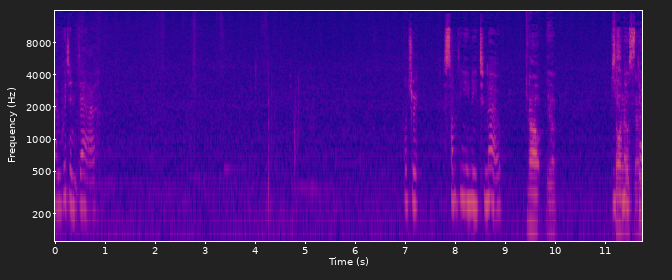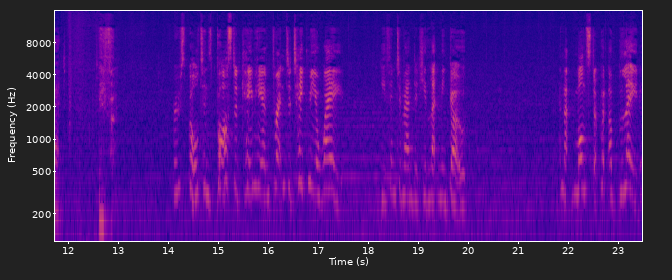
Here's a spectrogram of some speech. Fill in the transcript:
I wouldn't dare. Roderick, something you need to know. Oh, yep. Someone Ethan else is died. dead. Ethan. Roose Bolton's bastard came here and threatened to take me away. Ethan demanded he let me go. And that monster put a blade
